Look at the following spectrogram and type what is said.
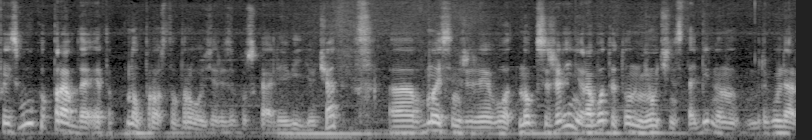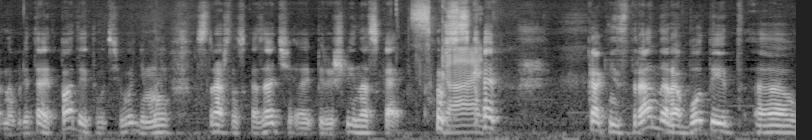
Facebook, правда, это, ну, просто в браузере запускали видеочат э, в мессенджере, вот, но, к сожалению, работает он не очень стабильно, он регулярно влетает, падает, вот сегодня мы, страшно сказать, э, перешли на Skype. Skype как ни странно, работает э,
